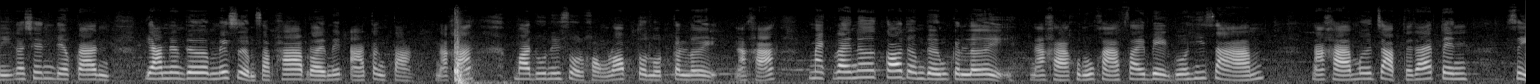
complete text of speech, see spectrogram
นี้ก็เช่นเดียวกัน ยามเดิมๆไม่เสื่อมสภาพรอยเม็ดอาร์ตต่างๆนะคะ มาดูในส่วนของรอบตัวรถกันเลยนะคะแม็กไลเนอร์ก็เดิมๆกันเลยนะคะ คุณลูกค้าไฟเบรกดวงที่ 3 นะคะ มือจับจะได้เป็นสี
